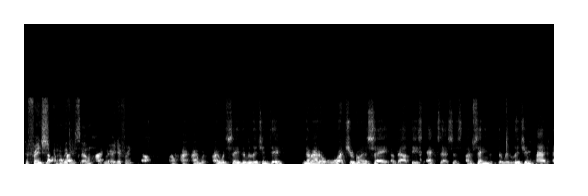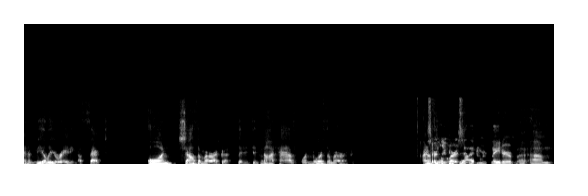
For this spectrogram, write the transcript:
The French no, uh, with I, Rousseau I, very different. No, I, I would I would say the religion did. No matter what you're going to say about these excesses, I'm saying that the religion had an ameliorating effect on South America that it did not have on North America. I Certainly worse in the North later, but um,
